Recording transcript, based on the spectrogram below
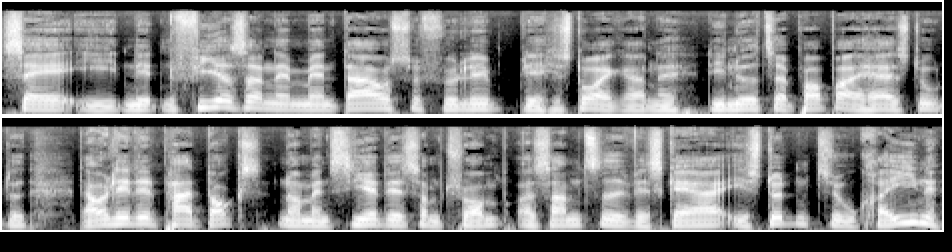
sagde i 1980'erne, men der er jo selvfølgelig, bliver historikerne lige nødt til at påpege her i studiet, der er jo lidt et paradoks, når man siger det som Trump, og samtidig vil skære i støtten til Ukraine,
